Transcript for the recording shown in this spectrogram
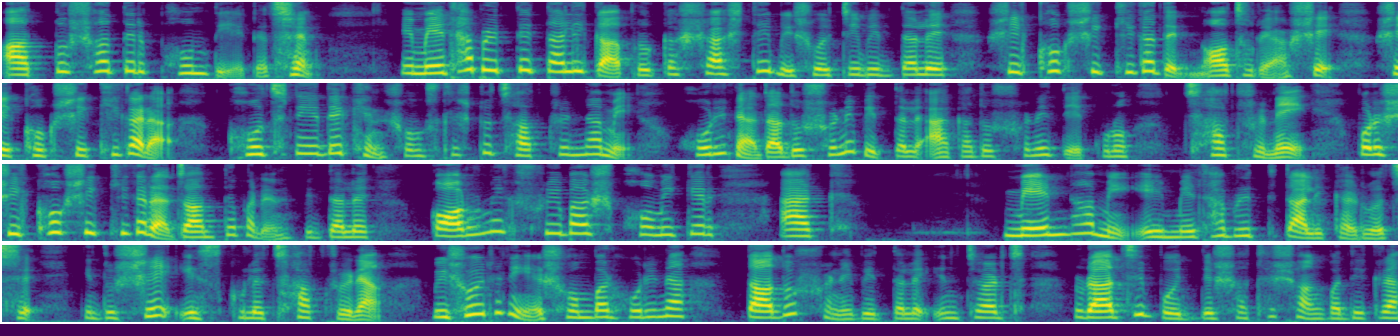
আত্মসাতের ফোন দিয়ে এঁটেছেন। এই মেধাবৃত্তির তালিকা প্রকাশ্যে আসতে বিষয়টি বিদ্যালয়ে শিক্ষক শিক্ষিকাদের নজরে আসে। শিক্ষক শিক্ষিকারা খোঁজ নিয়ে দেখেন সংশ্লিষ্ট ছাত্রের নামে হরিণা দ্বাদশ শ্রেণি বিদ্যালয়ে একাদশ শ্রেণীতে কোনো ছাত্র নেই। পরে শিক্ষক শিক্ষিকারা জানতে পারেন বিদ্যালয়ে করণিক শ্রীবাস ভৌমিকের এক মেয়ের নামে এই মেধাবৃত্তি তালিকায় রয়েছে। কিন্তু সে স্কুলের ছাত্রী না। বিষয়টি নিয়ে সোমবার হরিণা দ্বাদশ শ্রেণি বিদ্যালয় ইনচার্জ রাজীব বৈদ্যের সাথে সাংবাদিকরা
